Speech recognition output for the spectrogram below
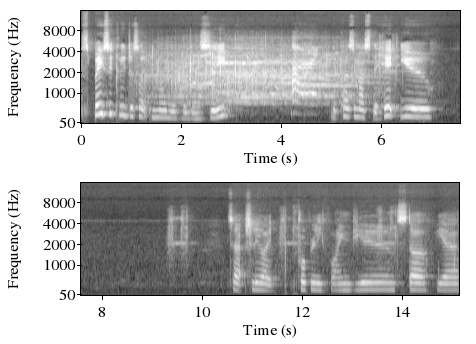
it's basically just like normal hide and seek. The person has to hit you to actually like properly find you and stuff. Yeah,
